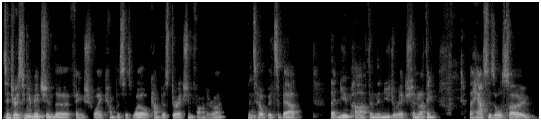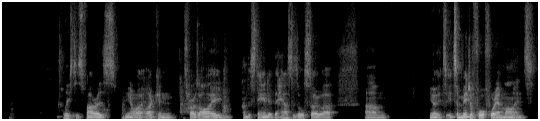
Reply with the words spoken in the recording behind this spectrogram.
It's interesting you mentioned the Feng Shui compass as well, compass direction finder, right? It's mm. help. It's about that new path and the new direction. And I think the house is also at least as far as, you know, I, I can, as far as I understand it, the house is also a, um, you know, it's, it's a metaphor for our minds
